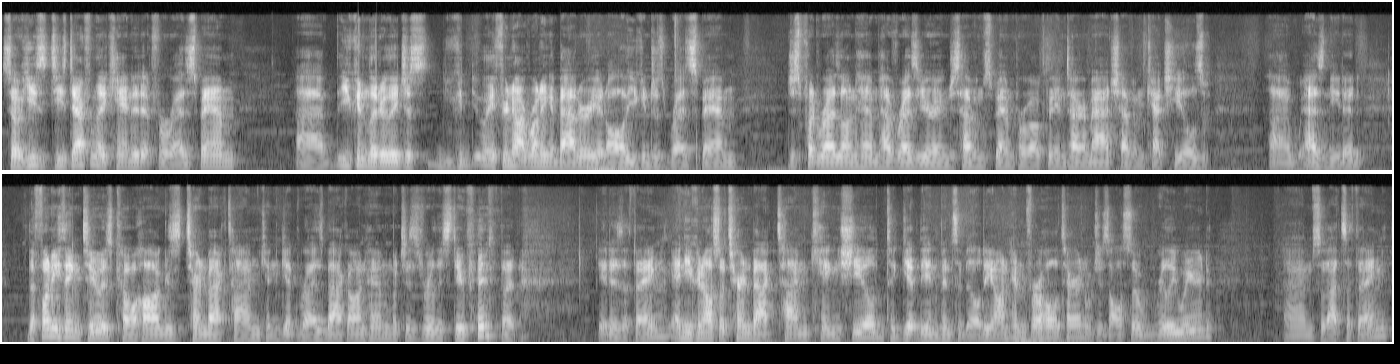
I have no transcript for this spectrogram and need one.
So he's he's definitely a candidate for res spam. Uh, you can literally just you can if you're not running a battery at all, you can just res spam. Just put res on him, have res earring, just have him spam provoke the entire match, have him catch heals uh, as needed. The funny thing too is Quahaug's turn back time can get res back on him, which is really stupid, but it is a thing. And you can also turn back Time King Shield to get the invincibility on him for a whole turn, which is also really weird. Um, so that's a thing.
